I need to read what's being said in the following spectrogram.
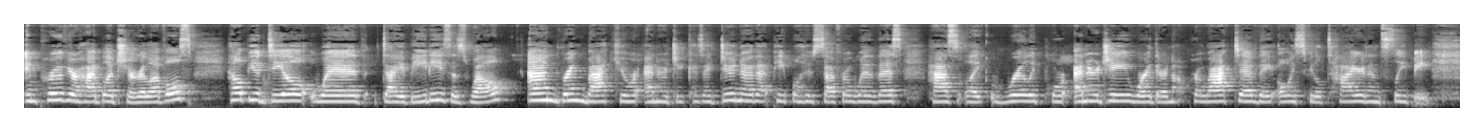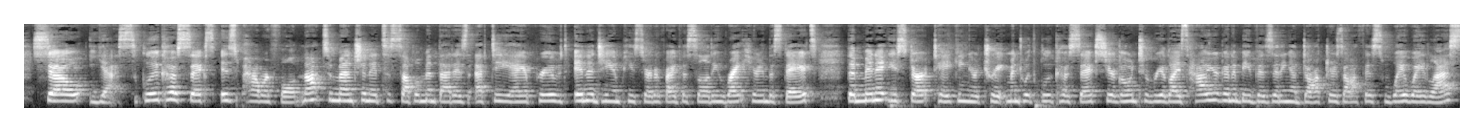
improve your high blood sugar levels, help you deal with diabetes as well, and bring back your energy because I do know that people who suffer with this has like really poor energy where they're not proactive. They always feel tired and sleepy. So yes, Gluco 6 is powerful. Not to mention it's a supplement that is FDA approved in a GMP certified facility right here in the States. The minute you start taking your treatment with Gluco 6, you're going to realize how you're going to be visiting a doctor's office way, way less.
